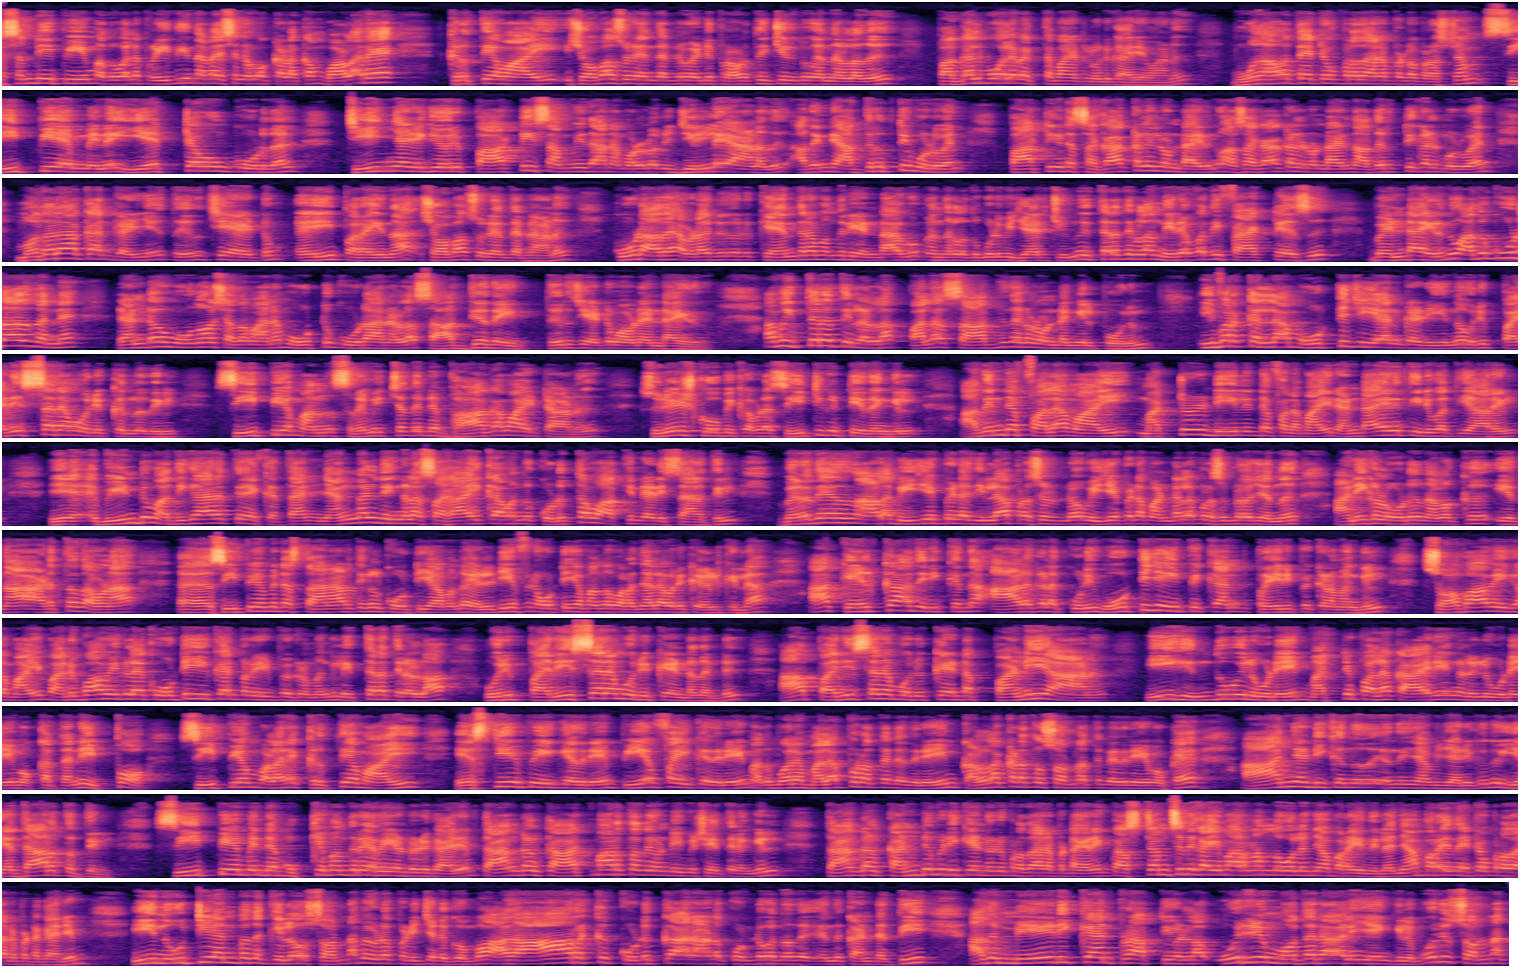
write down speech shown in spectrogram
എസ് എൻ ഡി പിയും അതുപോലെ പ്രീതി നടേശനും ഒക്കെ അടക്കം വളരെ കൃത്യമായി ശോഭാ സുരേന്ദ്രന് വേണ്ടി പ്രവർത്തിച്ചിരുന്നു എന്നുള്ളത് പകൽ പോലെ വ്യക്തമായിട്ടുള്ള ഒരു കാര്യമാണ്. മൂന്നാമത്തെ ഏറ്റവും പ്രധാനപ്പെട്ട പ്രശ്നം സി പി എമ്മിന് ഏറ്റവും കൂടുതൽ ചീഞ്ഞഴുകിയ ഒരു പാർട്ടി സംവിധാനമുള്ള ഒരു ജില്ലയാണത്. അതിന്റെ അതിർത്തി മുഴുവൻ പാർട്ടിയുടെ സഖാക്കളിലുണ്ടായിരുന്നു. ആ സഖാക്കളിലുണ്ടായിരുന്ന അതിർത്തികൾ മുഴുവൻ മുതലാക്കാൻ കഴിഞ്ഞ് തീർച്ചയായിട്ടും ഈ പറയുന്ന ശോഭാ സുരേന്ദ്രനാണ്. കൂടാതെ അവിടെ ഒരു- ഒരു കേന്ദ്രമന്ത്രി ഉണ്ടാകും എന്നുള്ളത് കൂടി വിചാരിച്ചിരുന്നു. ഇത്തരത്തിലുള്ള നിരവധി ഫാക്ടേഴ്സ് ഉണ്ടായിരുന്നു. അതുകൂടാതെ തന്നെ രണ്ടോ മൂന്നോ ശതമാനം വോട്ട് കൂടാനുള്ള സാധ്യതയും തീർച്ചയായിട്ടും അവിടെ ഉണ്ടായിരുന്നു. അപ്പോൾ ഇത്തരത്തിലുള്ള പല സാധ്യതകളുണ്ടെങ്കിൽ പോലും ഇവർക്കെല്ലാം വോട്ട് ചെയ്യാൻ കഴിയുന്ന ഒരു പരിസരം ഒരുക്കുന്നതിൽ സി പി എം അന്ന് ശ്രമിച്ചതിന്റെ ഭാഗമായിട്ടാണ് സുരേഷ് ഗോപിക്ക് അവിടെ സീറ്റ് കിട്ടിയതെങ്കിൽ അതിന്റെ ഫലമായി മറ്റൊരു ഡീലിന്റെ ഫലമായി രണ്ടായിരത്തി ഇരുപത്തിയാറിൽ വീണ്ടും അധികാരത്തിലേക്ക് എത്താൻ ഞങ്ങൾ നിങ്ങളെ സഹായിക്കാമെന്ന് കൊടുത്ത വാക്കിന്റെ അടിസ്ഥാനത്തിൽ വെറുതെ നാളെ ബി ജെ പിയുടെ ജില്ലാ പ്രസിഡന്റോ ബി ജെ പിയുടെ മണ്ഡലം പ്രസിഡന്റോ ചെന്ന് അണികളോട് നമുക്ക് അടുത്ത തവണ സി പി എമ്മിന്റെ സ്ഥാനാർത്ഥികൾക്ക് വോട്ട് ചെയ്യാമെന്നോ എൽ ഡി എഫിന് വോട്ട് ചെയ്യാമെന്നോ പറഞ്ഞാൽ അവർ കേൾക്കില്ല. ആ കേൾക്കാതിരിക്കുന്ന ആളുകളെ കൂടി വോട്ട് ചെയ്യിപ്പിക്കാൻ പ്രേരിപ്പിക്കണമെങ്കിൽ സ്വാഭാവികമായും അനുഭാവികളെ വോട്ട് ചെയ്യിക്കാൻ പ്രേരിപ്പിക്കണമെങ്കിൽ ഇത്തരത്തിലുള്ള ഒരു പരിസരം ഒരുക്കേണ്ടതുണ്ട് ആ പരിസരമൊരുക്കേണ്ട പണിയാണ് ഈ ഹിന്ദുവിലൂടെയും മറ്റ് പല കാര്യങ്ങളിലൂടെയും ഒക്കെ തന്നെ ഇപ്പോൾ സി പി എം വളരെ കൃത്യമായി എസ് ഡി എഫ് ഐക്കെതിരെയും പി എഫ് ഐക്കെതിരെയും അതുപോലെ മലപ്പുറത്തിനെതിരെയും കള്ളക്കടത്ത് സ്വർണത്തിനെതിരെയും ഒക്കെ ആഞ്ഞടിക്കുന്നത് എന്ന് ഞാൻ വിചാരിക്കുന്നു. യഥാർത്ഥത്തിൽ സി പി എമ്മിന്റെ മുഖ്യമന്ത്രി അറിയേണ്ട ഒരു കാര്യം താങ്കൾക്ക് ആത്മാർത്ഥതയുണ്ട് ഈ വിഷയത്തിലെങ്കിൽ താങ്കൾ കണ്ടുപിടിക്കേണ്ട ഒരു പ്രധാനപ്പെട്ട കാര്യം കസ്റ്റംസിന് കൈമാറണം എന്ന് പോലും ഞാൻ പറയുന്നില്ല. ഞാൻ പറയുന്ന ഏറ്റവും പ്രധാനപ്പെട്ട കാര്യം ഈ നൂറ്റി അൻപത് കിലോ സ്വർണം ഇവിടെ പിടിച്ചെടുക്കുമ്പോൾ അത് ആർക്ക് കൊടുക്കാനാണ് കൊണ്ടുവന്നത് എന്ന് കണ്ടെത്തി അത് മേടിക്കാൻ പ്രാപ്തിയുള്ള ഒരു മുതലാളിയെങ്കിലും ഒരു സ്വർണ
